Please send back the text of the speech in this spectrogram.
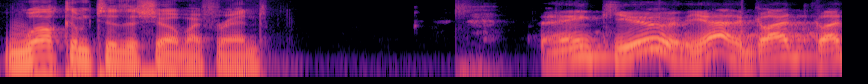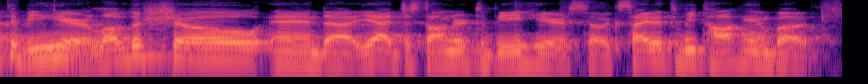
welcome to the show, my friend. Thank you. Yeah, glad glad to be here. Love the show, and uh, yeah, just honored to be here. So excited to be talking about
